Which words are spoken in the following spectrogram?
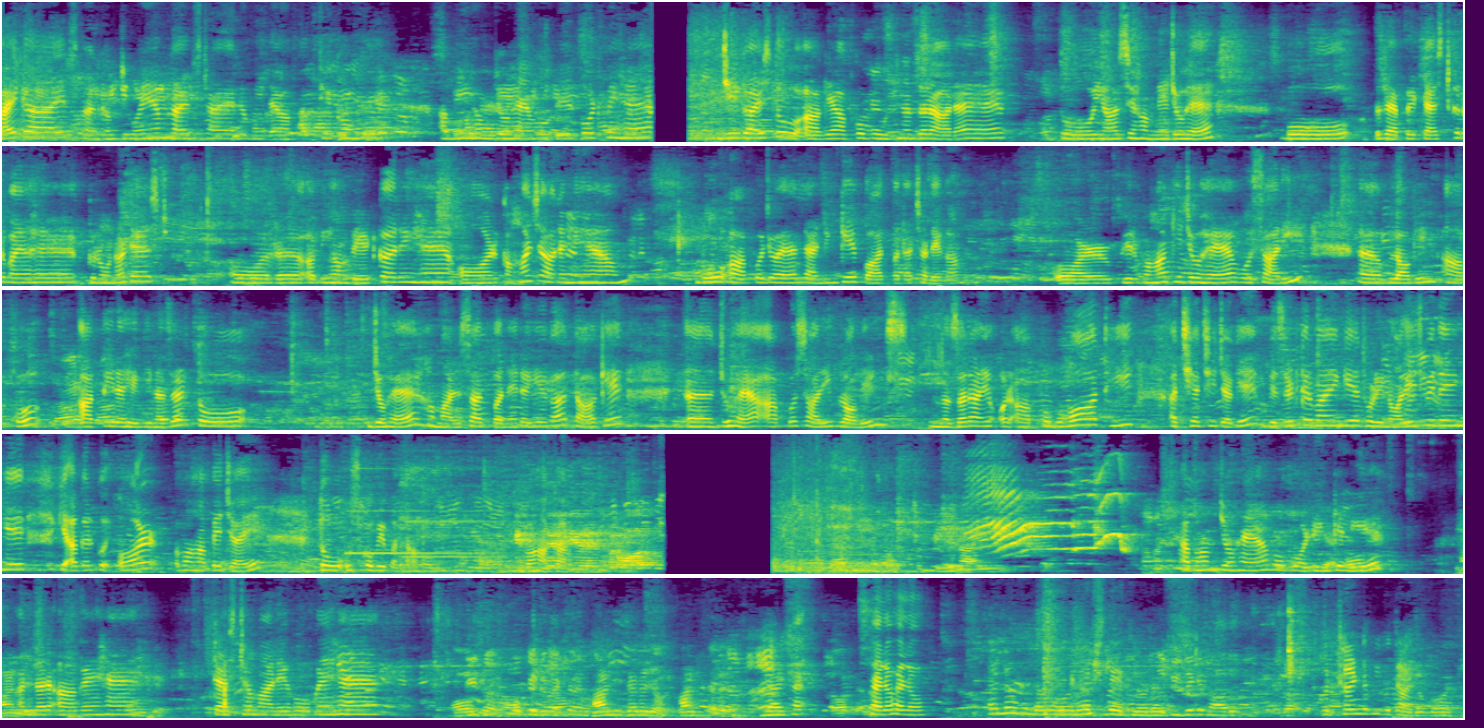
Hi guys welcome to I am lifestyle उम्मीद है आप लोग ठीक होंगे? अभी हम जो हैं वो एयरपोर्ट पे हैं। जी गाइस तो आगे आपको बूथ नज़र आ रहा है। तो यहाँ से हमने जो है वो रैपिड टेस्ट करवाया है कोरोना टेस्ट और अभी हम वेट कर रहे हैं और कहाँ जा रहे हैं हम, वो आपको जो है लैंडिंग के बाद पता चलेगा। और फिर वहाँ की जो है वो सारी ब्लॉगिंग आपको आती रहेगी नज़र। तो जो है हमारे साथ बने रहिएगा ताकि जो है आपको सारी ब्लॉगिंग्स नज़र आए और आपको बहुत ही अच्छी अच्छी जगह विज़िट करवाएँगे, थोड़ी नॉलेज भी देंगे कि अगर कोई और वहाँ पे जाए तो उसको भी पता हो वहाँ का। अब हम जो हैं वो बोर्डिंग के लिए अंदर आ गए हैं। टेस्ट हमारे हो गए हैं। Hello hello hello hello rush देख लो रश और ठंड भी बता दो बहुत।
